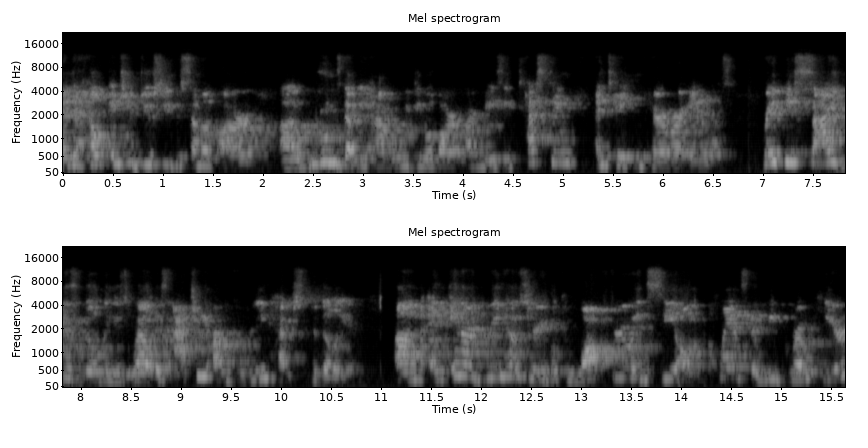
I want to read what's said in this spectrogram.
and help introduce you to some of our uh, rooms that we have where we do all our, our amazing testing and taking care of our animals. Right beside this building as well is actually our greenhouse pavilion. Um, and in our greenhouse, you're able to walk through and see all the plants that we grow here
